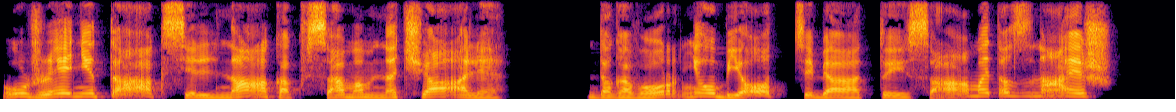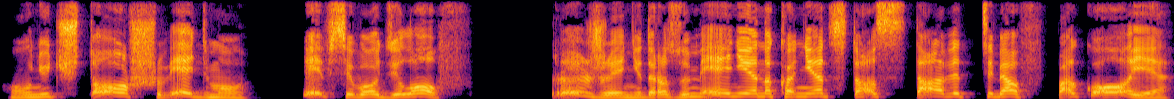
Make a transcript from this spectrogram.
уже не так сильна, как в самом начале», Договор не убьет тебя, ты сам это знаешь. Уничтожь ведьму и всего делов. Рыжее недоразумение наконец-то оставит тебя в покое.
